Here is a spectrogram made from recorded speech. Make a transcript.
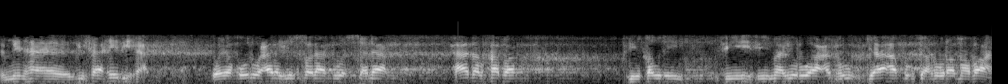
منها بشاهدها. ويقول عليه الصلاة والسلام هذا الخبر في قول في فيما يروى عنه جاءكم شهر رمضان.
